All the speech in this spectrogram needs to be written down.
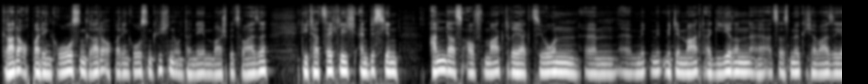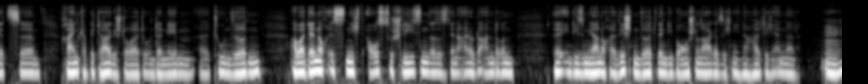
gerade auch bei den großen, gerade auch bei den großen Küchenunternehmen beispielsweise, die tatsächlich ein bisschen anders auf Marktreaktionen ähm, äh, mit, mit, mit dem Markt agieren, äh, als das möglicherweise jetzt äh, rein kapitalgesteuerte Unternehmen äh, tun würden. Aber dennoch ist nicht auszuschließen, dass es den einen oder anderen äh, in diesem Jahr noch erwischen wird, wenn die Branchenlage sich nicht nachhaltig ändert. Mhm.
